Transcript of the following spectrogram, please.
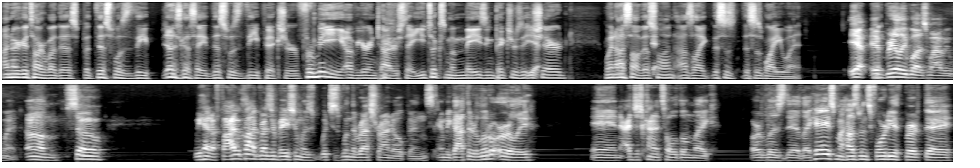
I know you're gonna talk about this, but this was the I just gotta say this was the picture for me of your entire stay. You took some amazing pictures that you Yeah. shared. When I saw this one, I was like, this is this is why you went. Yeah, it really was why we went. Um, so we had a five o'clock reservation, was which is when the restaurant opens, and we got there a little early. And I just kind of told them like, or Liz did, like, hey, it's my husband's 40th birthday.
